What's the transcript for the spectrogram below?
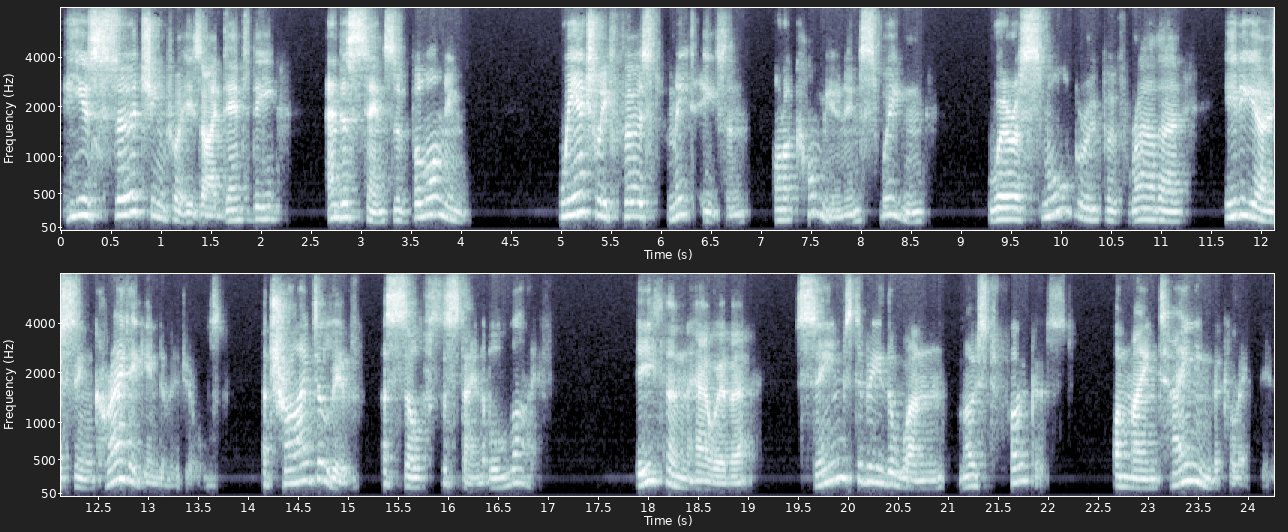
He is searching for his identity and a sense of belonging. We actually first meet Ethan on a commune in Sweden, where a small group of rather idiosyncratic individuals are trying to live a self sustainable life. Ethan, however, seems to be the one most focused on maintaining the collective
